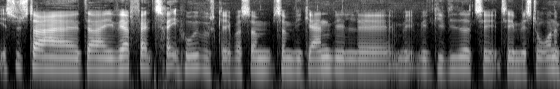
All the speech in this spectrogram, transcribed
Jeg synes, der er, der er i hvert fald tre hovedbudskaber, som, som vi gerne vil, øh, vil, vil give videre til, til investorerne.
